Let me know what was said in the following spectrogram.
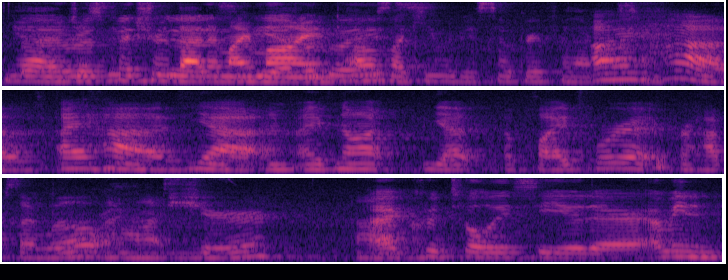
Yeah, I just residency pictured that in my the mind. I was like, you would be so great for that. I Kristen. have, I have, yeah, and I've not yet applied for it. Perhaps I will. I'm not Perhaps. sure. I Um, could totally see you there. I mean,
